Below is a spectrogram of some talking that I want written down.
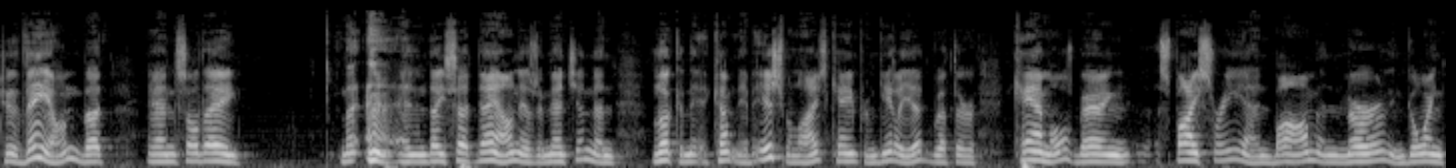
to them, but and so they and they sat down, as we mentioned, and look, and the company of Ishmaelites came from Gilead with their camels bearing spicery and balm and myrrh and going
